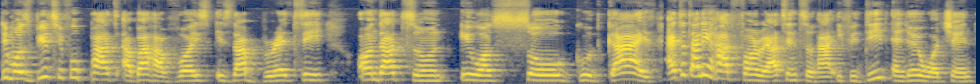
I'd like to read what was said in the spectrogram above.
the most beautiful part about her voice is that breathy undertone. It was so good, guys. I totally had fun reacting to her. If you did enjoy watching,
